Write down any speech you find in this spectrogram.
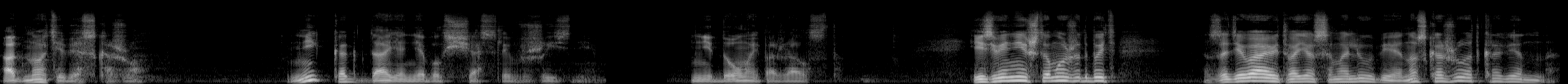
Одно тебе скажу. Никогда я не был счастлив в жизни. Не думай, пожалуйста. Извини, что, может быть, задеваю твое самолюбие, но скажу откровенно.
